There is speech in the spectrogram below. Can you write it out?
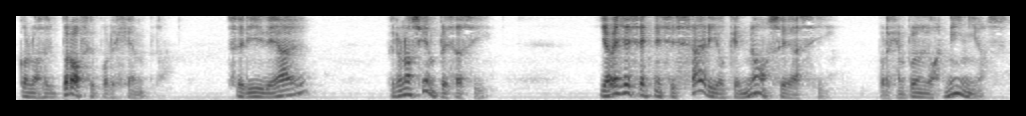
con los del profe, por ejemplo. Sería ideal, pero no siempre es así. Y a veces es necesario que no sea así. Por ejemplo, en los niños.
